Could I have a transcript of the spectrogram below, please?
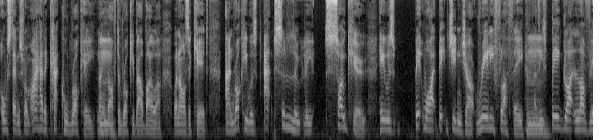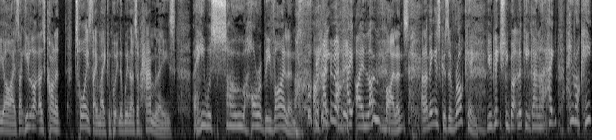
all stems from. I had a cat called Rocky, named Mm. after Rocky Balboa, when I was a kid, and Rocky was absolutely so cute. He was bit white, bit ginger, really fluffy, Mm. and these big, like, lovely eyes. Like he looked like those kind of toys they make and put in the windows of Hamleys. But he was so horribly violent. I hate, I hate, I loathe violence, and I think it's because of Rocky. You'd literally be looking, going like, "Hey, hey, Rocky!"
